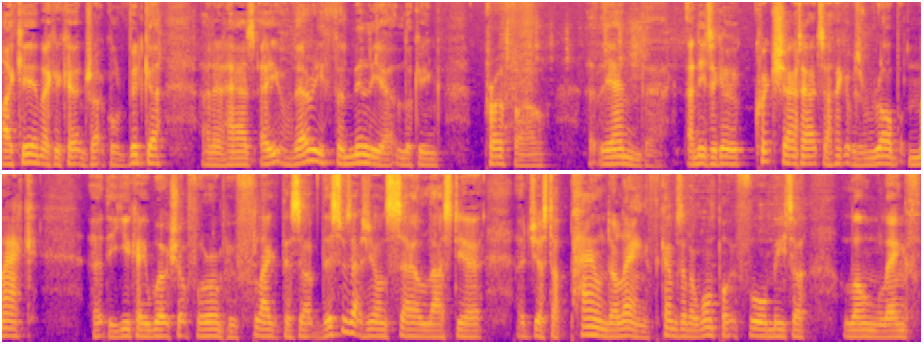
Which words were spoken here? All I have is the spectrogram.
IKEA make a curtain track called Vidga, and it has a very familiar looking profile at the end there. I need to go quick shout out to I think it was Rob Mack at the UK Workshop Forum who flagged this up. This was actually on sale last year at just a pound a length. Comes in a 1.4 meter long length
